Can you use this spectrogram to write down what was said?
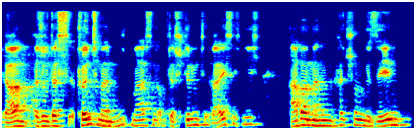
Ja, also das könnte man mutmaßen, ob das stimmt, weiß ich nicht. Aber man hat schon gesehen,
